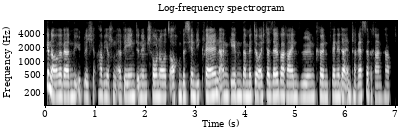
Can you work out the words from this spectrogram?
genau, wir werden wie üblich, habe ich ja schon erwähnt, in den Show Notes auch ein bisschen die Quellen angeben, damit ihr euch da selber reinwühlen könnt, wenn ihr da Interesse dran habt.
